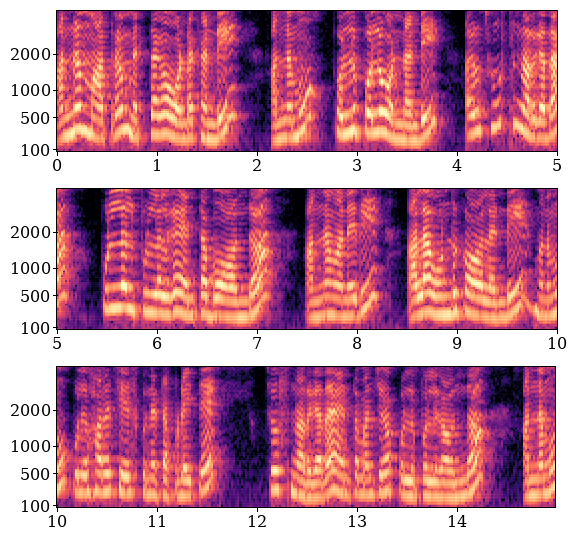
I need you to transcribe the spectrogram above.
అన్నం మాత్రం మెత్తగా వండకండి. అన్నము పొల్లు పొల్లు వండండి. అది చూస్తున్నారు కదా పుల్లలు పుల్లలుగా ఎంత బాగుందో అన్నం అనేది అలా వండుకోవాలండి. మనము పులిహోర చేసుకునేటప్పుడైతే చూస్తున్నారు కదా ఎంత మంచిగా పుల్లు పుల్లుగా ఉందో. అన్నము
